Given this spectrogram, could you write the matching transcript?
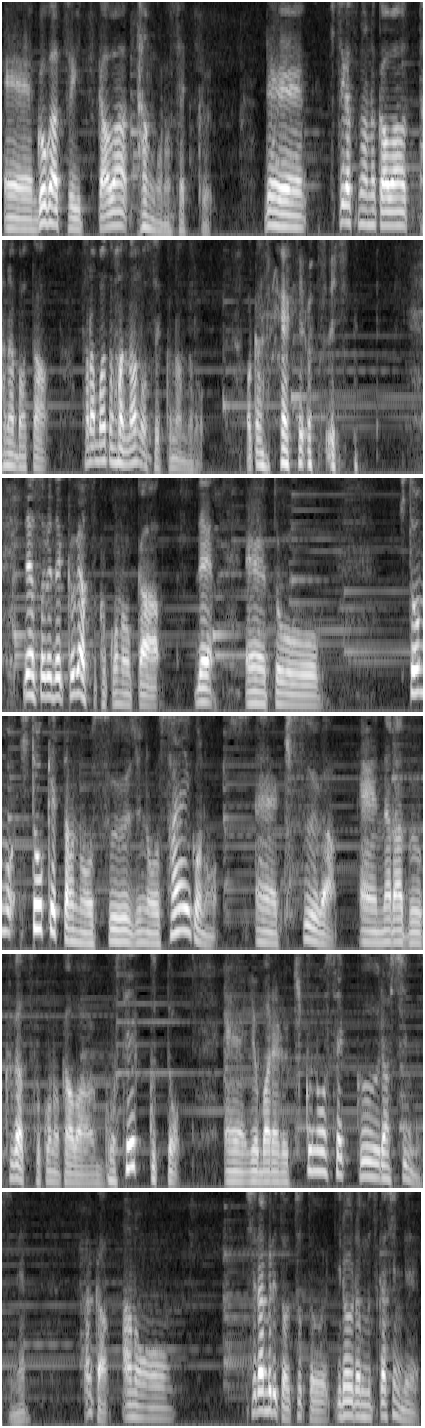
えー5月5日は端午の節句。で7月7日は七夕。七夕は何の節句なんだろう。わかんない。忘れちゃった。でそれで9月9日。でえっ、と一も一桁の数字の最後の、えー奇数が、えー並ぶ9月9日は五節句と、えー呼ばれる菊の節句らしいんですね。なんかあのー調べるとちょっといろいろ難しいんで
